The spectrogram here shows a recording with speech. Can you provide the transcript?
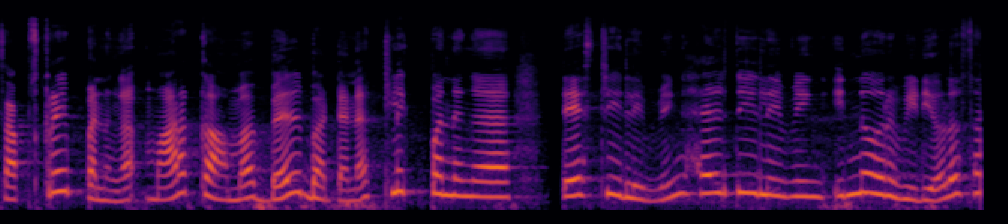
சப்ஸ்கிரைப் பண்ணுங்கள் மறக்காமல் பெல் பட்டனை கிளிக் பண்ணுங்கள் டேஸ்டி லிவிங் ஹெல்த்தி லிவிங் இன்னொரு வீடியோவில்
